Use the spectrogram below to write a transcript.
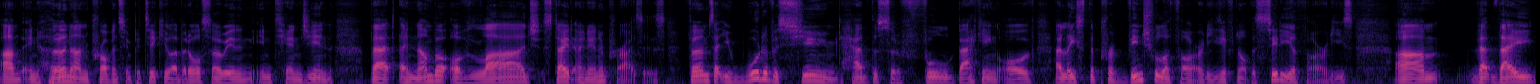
um, in Henan province in particular, but also in, in Tianjin, that a number of large state owned enterprises, firms that you would have assumed had the sort of full backing of at least the provincial authorities, if not the city authorities, um, that they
